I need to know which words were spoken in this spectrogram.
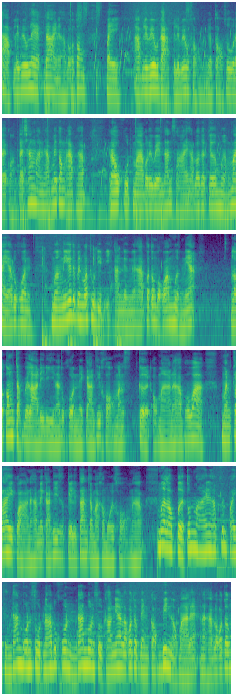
ดาบเลเวลแรกได้นะครับ เราก็ต้องไปอัพเลเวลดาบเป็นเลเวล2ถึงจะต่อสู้ได้ก่อนแต่ช่างมันครับไม่ต้องอัพครับเราขุดมาบริเวณด้านซ้ายครับ เราจะเจอเหมืองใหม่ครับทุกคน เหมืองนี้ก็จะเป็นวัตถุดิบอีกอันหนึ่งนะครับ ก็ต้องบอกว่าเหมืองเนี้ย เราต้องจับเวลาดีๆนะทุกคนในการที่ของมันเกิดออกมานะครับ เพราะว่ามันใกล้กว่านะครับในการที่สเกลิตันจะมาขโมยของนะครับเมื่อเราเปิดต้นไม้นะครับขึ้นไปถึงด้านบนสุดนะครับทุกคนด้านบนสุดคราวนี้เราก็จะเป็นกอบบินออกมาแล้วนะครับ เราก็ต้อง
